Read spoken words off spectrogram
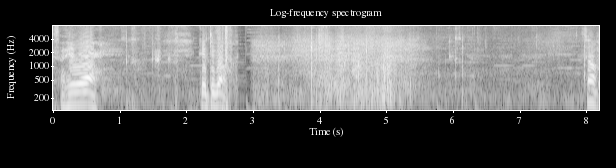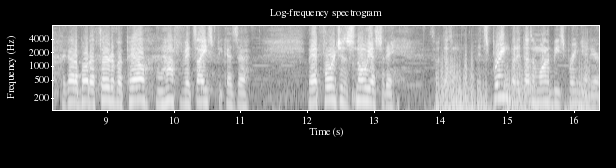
So here we are. Good to go. So I got about a third of a pail and half of it's ice because uh, we had four inches of snow yesterday. So it doesn't, it's spring, but it doesn't want to be spring yet here.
